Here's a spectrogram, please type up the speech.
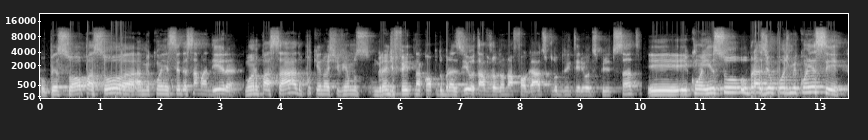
O pessoal passou a, a, me conhecer dessa maneira no ano passado, porque nós tivemos um grande feito na Copa do Brasil. Eu estava jogando no Afogados, clube do interior do Espírito Santo, e, e com isso o Brasil pôde me conhecer.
